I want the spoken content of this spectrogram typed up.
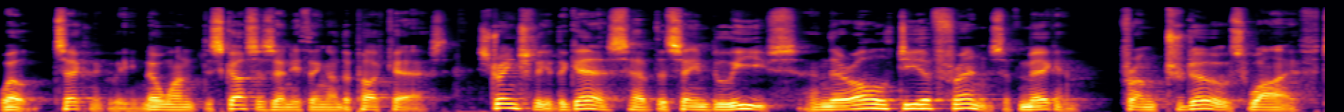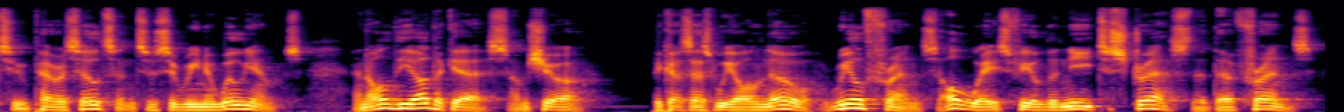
Well, technically, no one discusses anything on the podcast. Strangely, the guests have the same beliefs, and they're all dear friends of Meghan. From Trudeau's wife to Paris Hilton to Serena Williams, and all the other guests, I'm sure. Because as we all know, real friends always feel the need to stress that they're friends,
